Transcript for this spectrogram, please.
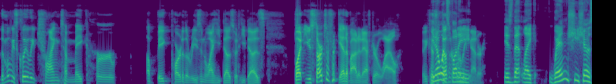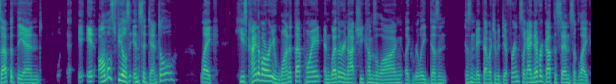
The movie's clearly trying to make her a big part of the reason why he does what he does, but you start to forget about it after a while because you know it what's doesn't funny really matter. is that like when she shows up at the end, it, it almost feels incidental. Like he's kind of already won at that point, and whether or not she comes along, like really doesn't doesn't make that much of a difference. Like I never got the sense of like,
